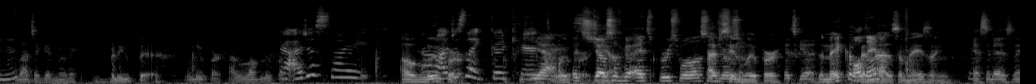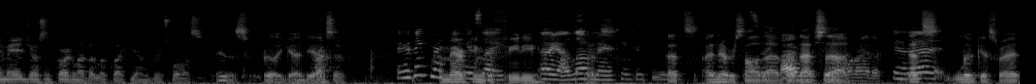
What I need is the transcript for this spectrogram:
Mhm. That's a good movie. Blooper. Looper. I love Looper. Yeah, I just like Oh, I, don't know, I Looper. just like good characters. Yeah, Looper, it's Joseph. It's Bruce Willis. And I've Joseph. seen Looper. It's good. The makeup Paul in that Dano. is amazing. Yes, it is. They made Joseph Gordon-Levitt look like young Bruce Willis. It's really good. Yeah. Impressive. Like I think my American thing is like Graffiti. oh yeah, I love That's- American Graffiti. That's I never saw It's that, like- but I've that's seen uh that one either. yeah, that's that Lucas, right?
